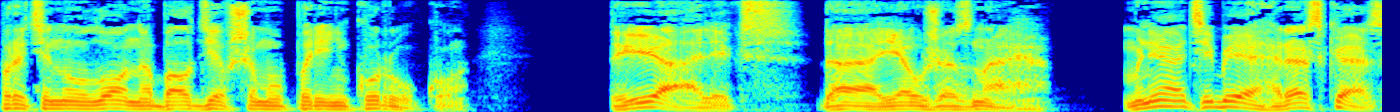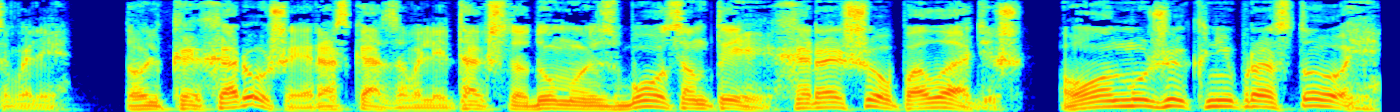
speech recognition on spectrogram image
Протянул он обалдевшему пареньку руку. «Ты Алекс, да, я уже знаю. Мне о тебе рассказывали. Только хорошие рассказывали, так что, думаю, с боссом ты хорошо поладишь. Он мужик непростой.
